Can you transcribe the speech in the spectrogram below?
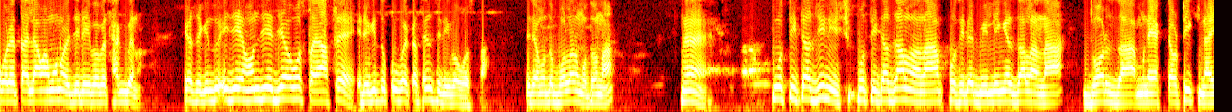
করে, তাহলে আমার মনে হয় যে এটা এইভাবে থাকবে না। ঠিক আছে? কিন্তু এই যে এখন যে যে অবস্থায় আছে, এটা কিন্তু খুব একটা সেন্সিটিভ অবস্থা। এটা মতো বলার মতো না। হ্যাঁ? প্রতিটা জিনিস, প্রতিটা জানালা, প্রতিটা বিল্ডিং এর জানালা, দরজা মানে একটাও ঠিক নাই,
